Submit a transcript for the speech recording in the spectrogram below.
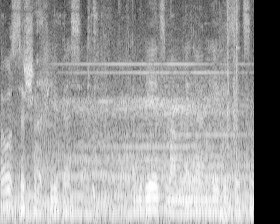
So ist es schon viel besser. Wenn wir jetzt mal am längeren Hebel sitzen.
